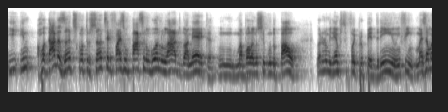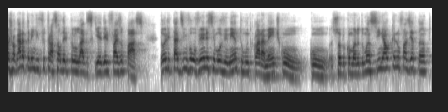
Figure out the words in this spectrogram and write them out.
e, e, rodadas antes contra o Santos, ele faz um passe no gol anulado do América, uma bola no segundo pau. Agora eu não me lembro se foi para o Pedrinho, enfim, mas é uma jogada também de infiltração dele pelo lado esquerdo, ele faz o passe. Então ele está desenvolvendo esse movimento muito claramente com, com, sob o comando do Mancini, algo que ele não fazia tanto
